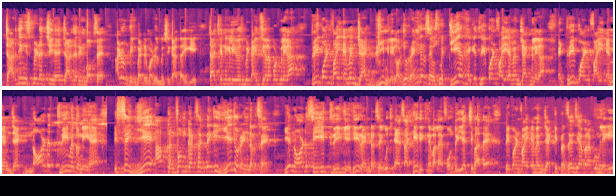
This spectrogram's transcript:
चार्जिंग स्पीड अच्छी है चार्जर इनबॉक्स है। I don't think battery model में शिकायत आएगी। चार्ज करने के लिए यूएसबी टाइप सी वाला पोर्ट मिलेगा 3.5 mm जैक भी मिलेगा। और जो रेंडर्स है, उसमें क्लियर है कि 3.5 mm जैक मिलेगा। एंड 3.5 mm जैक नॉर्ड थ्री में तो नहीं है। इससे ये आप कंफर्म कर सकते हैं कि ये जो रेंडर्स हैं ये नॉर्ड सीई थ्री के ही रेंडर से कुछ ऐसा ही दिखने वाला है फ़ोन। तो ये अच्छी बात है। 3.5 पॉइंट mm जैक की प्रेजेंस यहाँ पर आपको मिलेगी।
